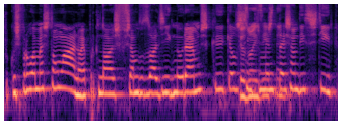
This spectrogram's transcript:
porque os problemas estão lá, não é? Porque nós fechamos os olhos e ignoramos que, que eles que simplesmente deixam de existir.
